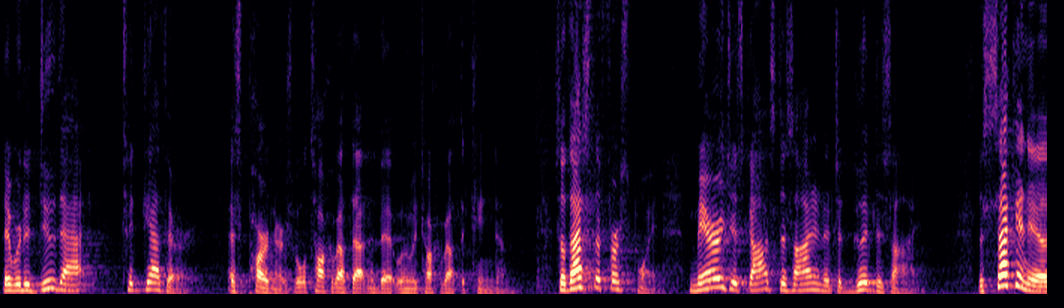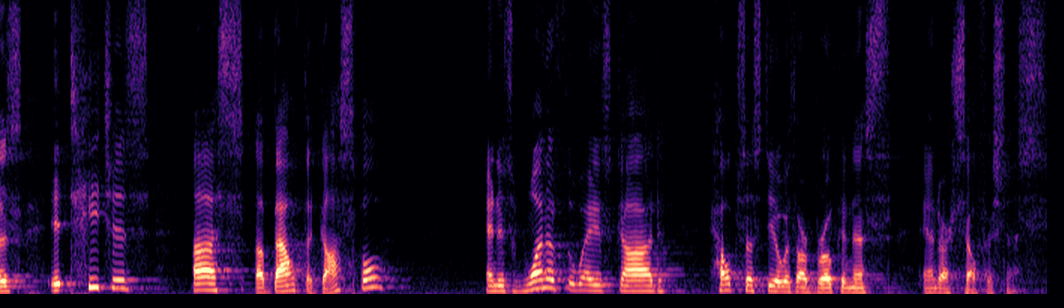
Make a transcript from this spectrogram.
They were to do that together as partners. We'll talk about that in a bit when we talk about the kingdom. So that's the first point. Marriage is God's design, and it's a good design. The second is it teaches us about the gospel and is one of the ways God helps us deal with our brokenness and our selfishness.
